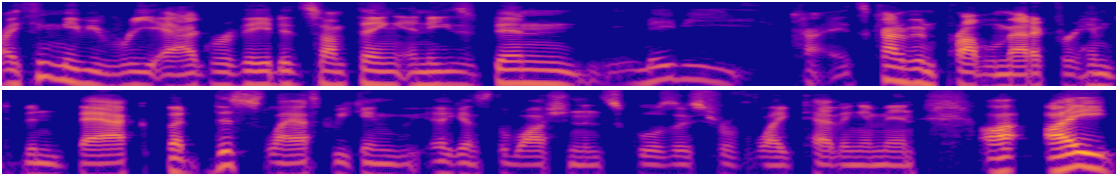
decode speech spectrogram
I think maybe re-aggravated something, and he's been maybe it's kind of been problematic for him to been back. But this last weekend against the Washington schools, I sort of liked having him in. I I,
